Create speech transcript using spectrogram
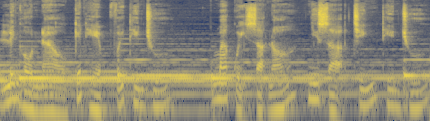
linh hồn nào kết hiệp với thiên chúa? Ma quỷ sợ nó như sợ chính thiên chúa.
